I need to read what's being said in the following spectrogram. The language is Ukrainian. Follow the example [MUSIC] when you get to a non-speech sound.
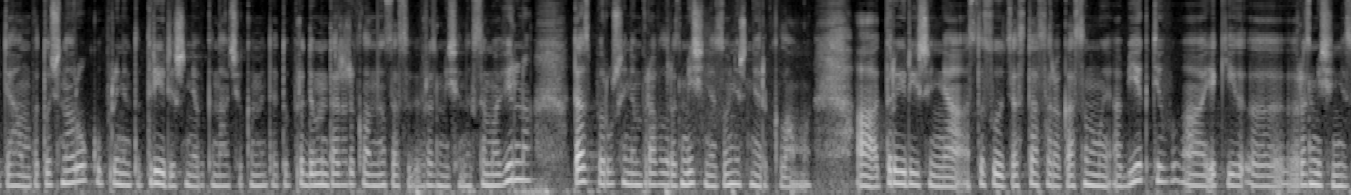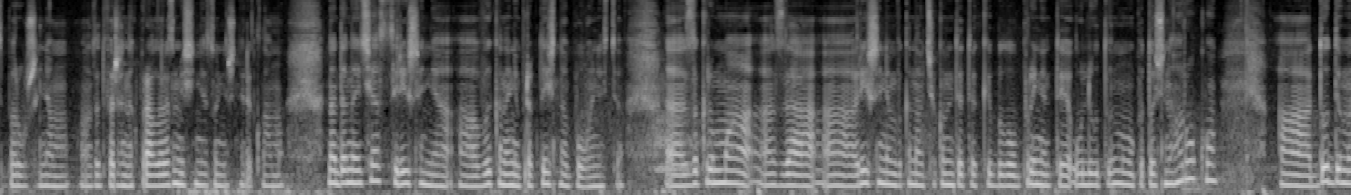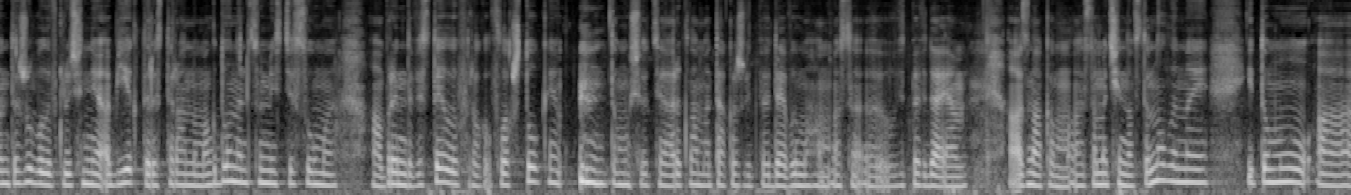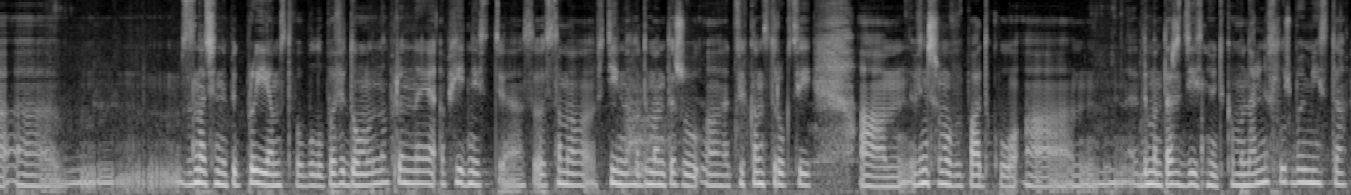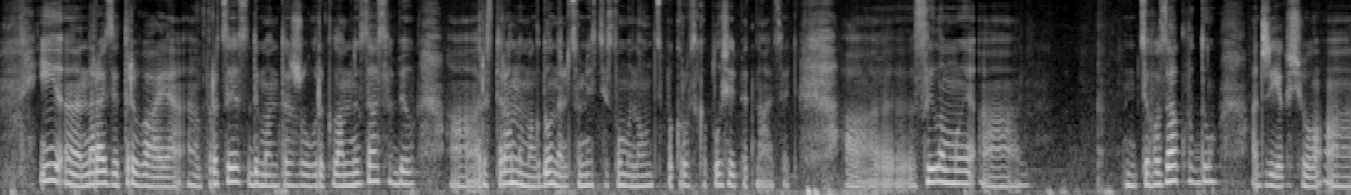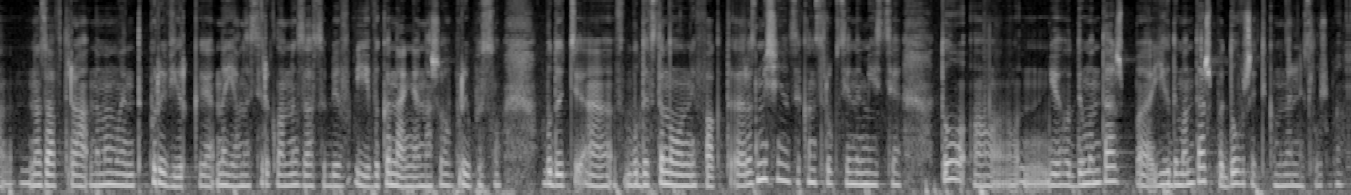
протягом поточного року прийнято три рішення виконавчого комітету про демонтаж рекламних засобів, розміщених самовільно та з порушенням правил розміщення зовнішньої реклами. Три рішення стосуються 147 об'єктів, які е, розміщені з порушенням затверджених правил розміщення зовнішньої реклами. На даний час ці рішення виконані практично повністю. Е, Зокрема, за рішенням виконавчого комітету, яке було прийнято у лютому поточного року, до демонтажу були включені об'єкти ресторану Макдональдс у місті Суми, брендові стели, флагштоки, [CLEARS THROAT] тому що ця реклама також відповідає вимогам, е, відповідає знакам самочинно встановленої, і тому а, зазначене підприємство було повідомлено про необхідність е, самостійного демонтажу е, цих конструкцій. В іншому випадку демонтаж здійснюють комунальні служби міста. І е, наразі триває процес демонтажу рекламних засобів ресторану Макдональдс у місті Суми на вулиці Покровська площадь 15. Силами цього закладу, адже якщо на завтра, на момент перевірки наявності рекламних засобів і виконання нашого припису будуть, е, буде встановлений факт розміщення цих конструкцій на місці, то його демонтаж, е, їх демонтаж подовжать комунальні служби.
